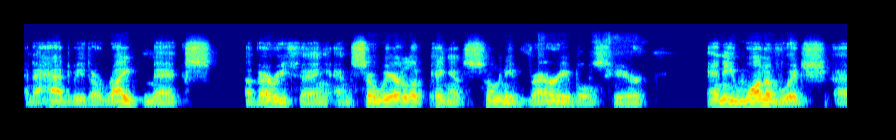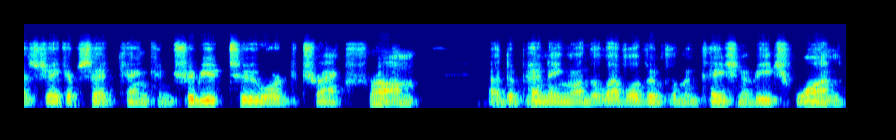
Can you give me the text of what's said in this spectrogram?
and it had to be the right mix of everything. And so we are looking at so many variables here any one of which, as Jacob said, can contribute to or detract from, uh, depending on the level of implementation of each one.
